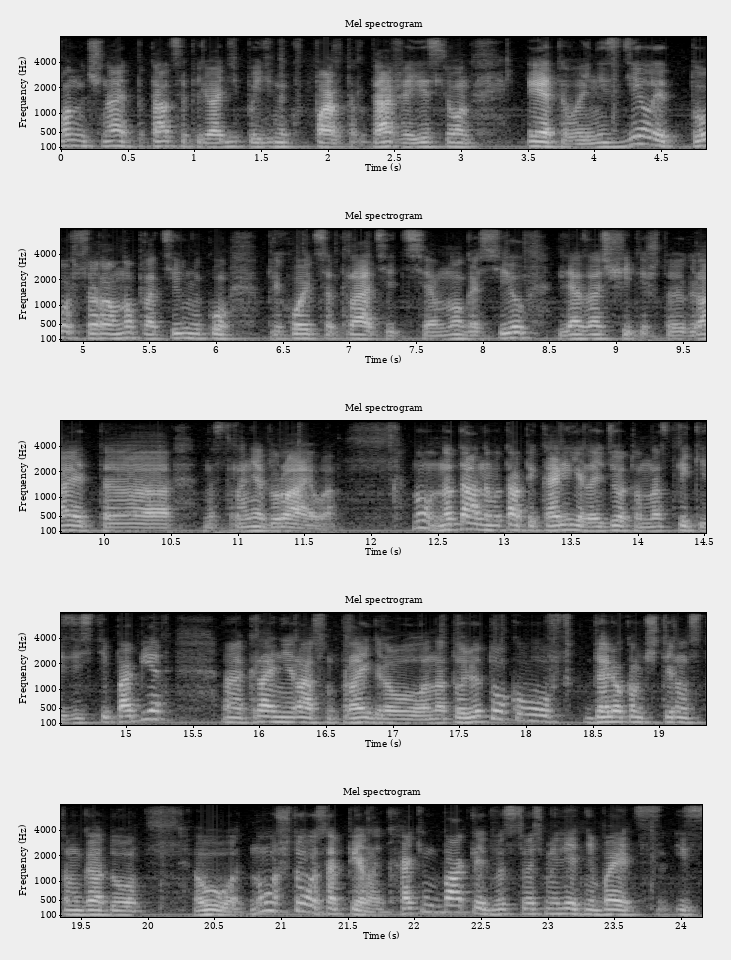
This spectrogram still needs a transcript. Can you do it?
он начинает пытаться переводить поединок в партер. Даже если он этого и не сделает, то все равно противнику приходится тратить много сил для защиты, что играет э, на стороне Дураева. Ну, на данном этапе карьеры идет он на стрике из 10 побед. А, крайний раз он проигрывал Анатолию Токову в далеком 2014 году. Вот. Ну, что его соперник? Хакин Бакли, 28-летний боец из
